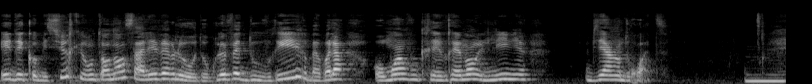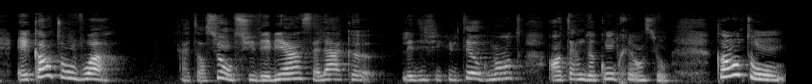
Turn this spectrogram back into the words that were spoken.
et des commissures qui ont tendance à aller vers le haut. Donc le fait d'ouvrir, ben voilà, au moins vous créez vraiment une ligne bien droite. Et quand on voit, attention, suivez bien, c'est là que les difficultés augmentent en termes de compréhension. Quand on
